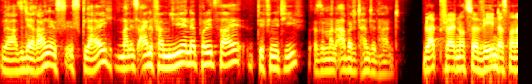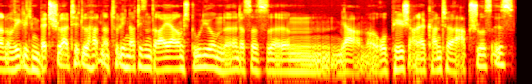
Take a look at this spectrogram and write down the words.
Ja, also der Rang ist, ist gleich. Man ist eine Familie in der Polizei, definitiv. Also man arbeitet Hand in Hand. Bleibt vielleicht noch zu erwähnen, dass man dann auch wirklich einen Bachelor-Titel hat, natürlich nach diesen drei Jahren Studium, ne? dass das ähm, ja, ein europäisch anerkannter Abschluss ist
